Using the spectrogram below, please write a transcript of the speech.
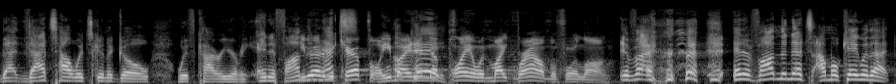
That that's how it's going to go with Kyrie Irving. And if I'm you better Nets, be careful. He might end up playing with Mike Brown before long. If I and if I'm the Nets, I'm okay with that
